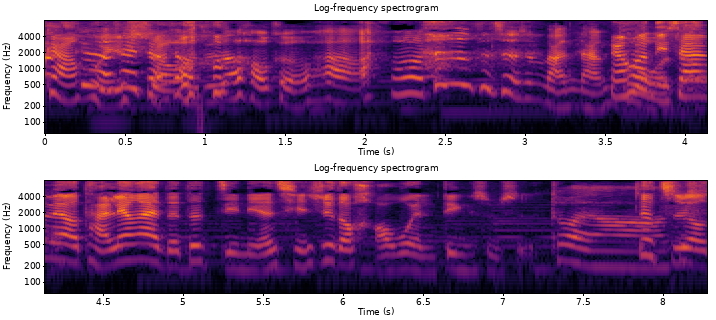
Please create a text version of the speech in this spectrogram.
堪现回首。觉得好可怕啊！但是这真的是蛮难过的。然后你现在没有谈恋爱的这几年，情绪都好稳定，是不是？对啊，就只有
